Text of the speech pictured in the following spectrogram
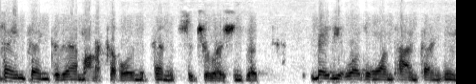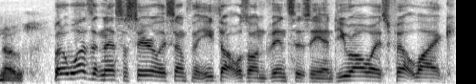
same thing to them on a couple independent situations, but maybe it was a one-time thing. Who knows? But it wasn't necessarily something that you thought was on Vince's end. You always felt like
